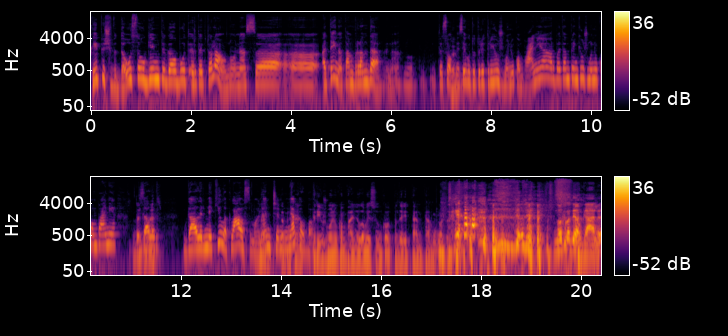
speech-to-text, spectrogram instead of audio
kaip iš vidaus auginti galbūt ir taip toliau, nu, nes uh, ateina tam branda, ne? Nu, Tiesiog, nes jeigu tu turi trijų žmonių kompaniją arba ten penkių žmonių kompaniją, tai gal ir, gal ir nekyla klausimo, ne? Nu, Čia nekalbam. Trijų žmonių kompanijų labai sunku padaryti PEM PEM produktą. Nu, kodėl gali?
